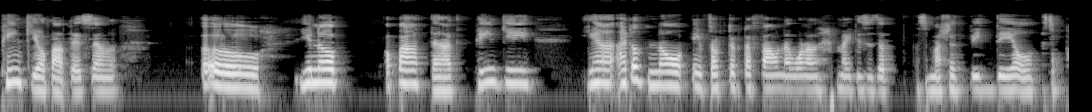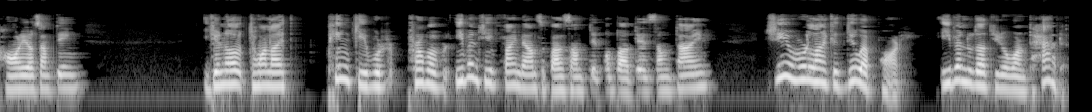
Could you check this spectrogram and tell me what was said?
Pinkie about this and oh, you know about that. Pinkie yeah, I don't know if Dr. Fauna wanna make this as a as much as big deal as a party or something. You know, Twilight, Pinkie would probably even if she find out about something about this sometime, she would like to do a party, even though that you don't want to have it.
